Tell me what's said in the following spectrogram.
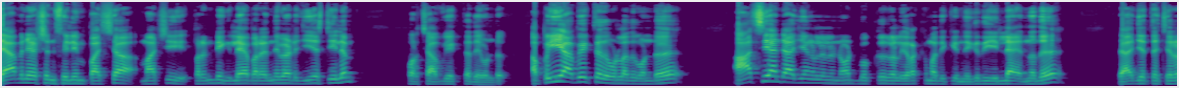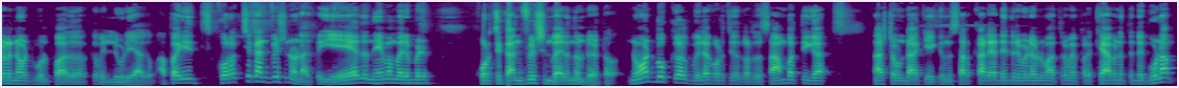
ലാമിനേഷൻ ഫിലിം പശ മഷി പ്രിന്റിംഗ് ലേബർ എന്നിവയുടെ ജി എസ് ടിയിലും കുറച്ച് അവ്യക്തതയുണ്ട്. അപ്പോൾ ഈ അവ്യക്തത ഉള്ളത് കൊണ്ട് ആസിയാൻ രാജ്യങ്ങളിലെ നോട്ട്ബുക്കുകൾ ഇറക്കുമതിക്ക് നികുതിയില്ല എന്നത് രാജ്യത്തെ ചെറുകിട നോട്ട് ഉൽപ്പാദകർക്ക് വെല്ലുവിളിയാകും. അപ്പോൾ ഈ കുറച്ച് കൺഫ്യൂഷൻ ഉണ്ട്. അപ്പോൾ ഏത് നിയമം വരുമ്പോഴും കുറച്ച് കൺഫ്യൂഷൻ വരുന്നുണ്ട് കേട്ടോ. നോട്ട്ബുക്കുകൾക്ക് വില കുറച്ച് കുറച്ച് സാമ്പത്തിക നഷ്ടം ഉണ്ടാക്കിയേക്കുന്നു. സർക്കാർ അടിയന്തര വിടവിൽ മാത്രമേ പ്രഖ്യാപനത്തിന്റെ ഗുണം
